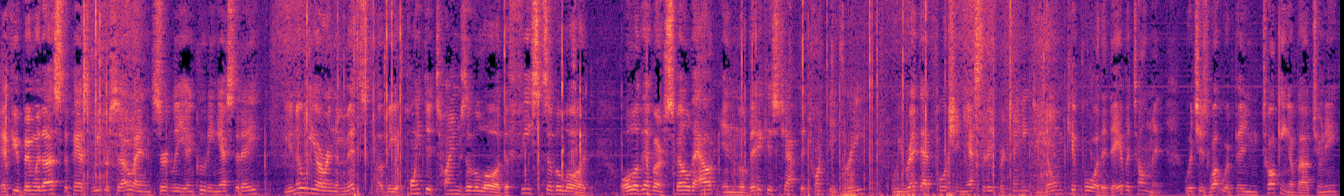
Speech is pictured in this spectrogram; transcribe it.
If you've been with us the past week or so, and certainly including yesterday, you know we are in the midst of the appointed times of the Lord, the feasts of the Lord. All of them are spelled out in Leviticus chapter 23. We read that portion yesterday pertaining to Yom Kippur, the Day of Atonement, which is what we've been talking about, Junie,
